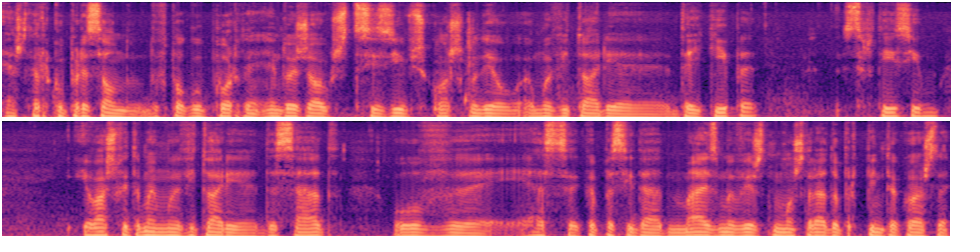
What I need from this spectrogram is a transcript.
esta recuperação do, Futebol do Porto em dois jogos decisivos correspondeu a uma vitória da equipa certíssimo. Eu acho que foi também uma vitória da SAD. Houve essa capacidade, mais uma vez demonstrada por Pinta Costa,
